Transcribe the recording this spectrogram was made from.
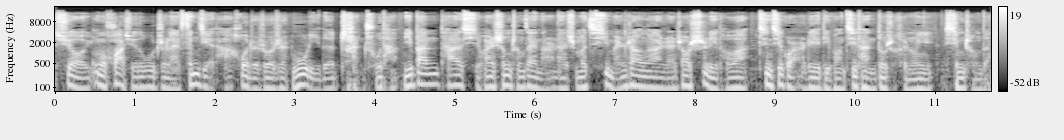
需要用化学的物质来分解它，或者说是物理的铲除它。一般它喜欢生成在哪儿呢？什么气门上啊、燃烧室里头啊、进气管这些地方，积碳都是很容易形成的。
